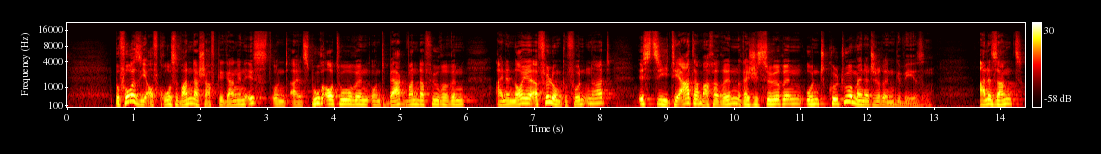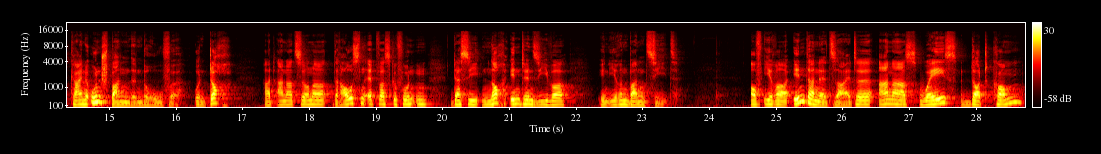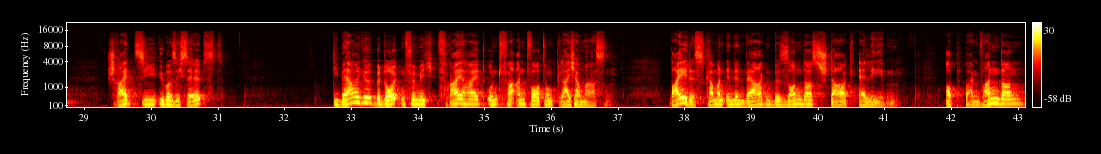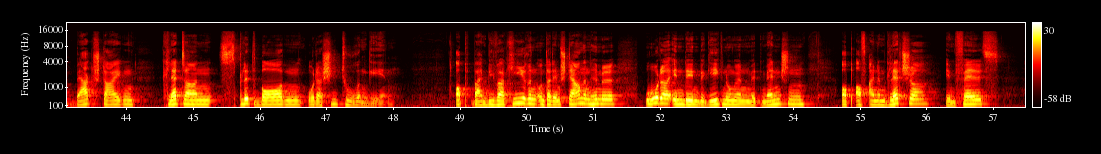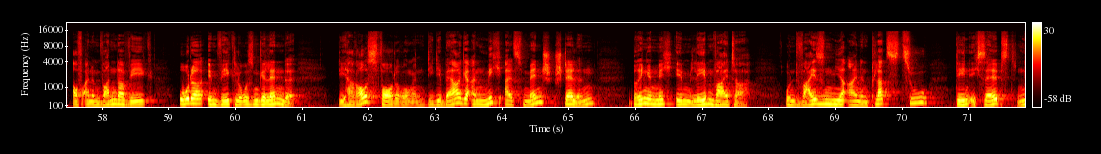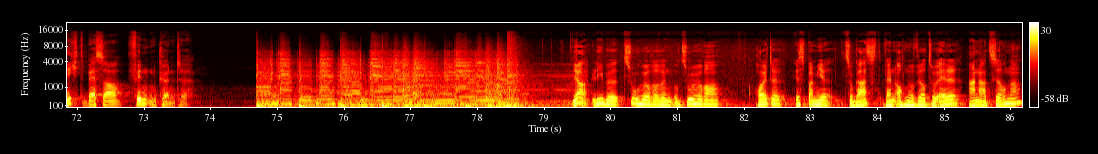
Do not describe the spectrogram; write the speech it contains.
Bevor sie auf große Wanderschaft gegangen ist und als Buchautorin und Bergwanderführerin eine neue Erfüllung gefunden hat, ist sie Theatermacherin, Regisseurin und Kulturmanagerin gewesen. Allesamt keine unspannenden Berufe. Und doch hat Anna Zirner draußen etwas gefunden, das sie noch intensiver in ihren Bann zieht. Auf ihrer Internetseite annasways.com schreibt sie über sich selbst, die Berge bedeuten für mich Freiheit und Verantwortung gleichermaßen. Beides kann man in den Bergen besonders stark erleben ob beim Wandern, Bergsteigen, Klettern, Splitboarden oder Skitouren gehen. Ob beim Bivakieren unter dem Sternenhimmel oder in den Begegnungen mit Menschen, ob auf einem Gletscher, im Fels, auf einem Wanderweg oder im weglosen Gelände. Die Herausforderungen, die die Berge an mich als Mensch stellen, bringen mich im Leben weiter und weisen mir einen Platz zu, den ich selbst nicht besser finden könnte. Ja, liebe Zuhörerinnen und Zuhörer, heute ist bei mir zu Gast, wenn auch nur virtuell, Anna Zirner.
